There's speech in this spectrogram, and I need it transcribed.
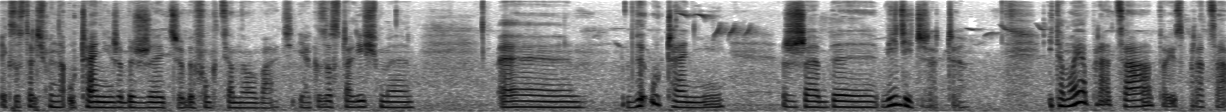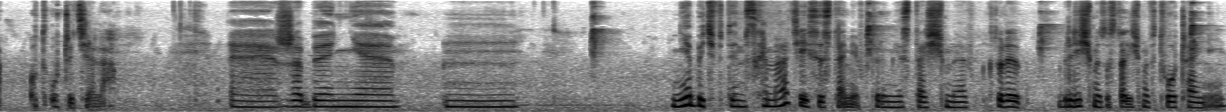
Jak zostaliśmy nauczeni, żeby żyć, żeby funkcjonować. Jak zostaliśmy e, wyuczeni, żeby widzieć rzeczy. I ta moja praca to jest praca od uczyciela, E, żeby nie, mm, nie być w tym schemacie i systemie, w którym jesteśmy, w który byliśmy, zostaliśmy wtłoczeni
